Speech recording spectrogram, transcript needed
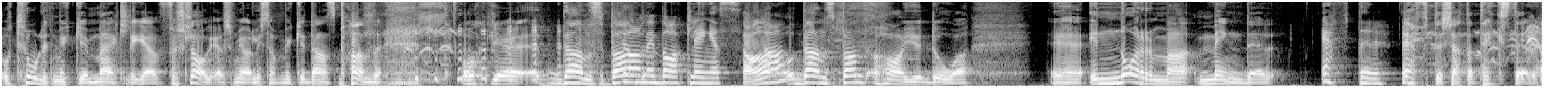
otroligt mycket märkliga förslag eftersom jag har lyssnat på mycket dansband. Och eh, Dra dansband... mig baklänges. Ja, och dansband har ju då eh, enorma mängder Efter. eftersatta texter.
